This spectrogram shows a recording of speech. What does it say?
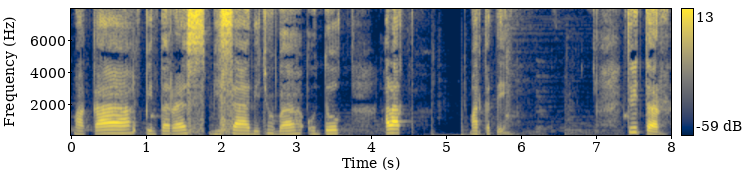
maka Pinterest bisa dicoba untuk alat marketing. Twitter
